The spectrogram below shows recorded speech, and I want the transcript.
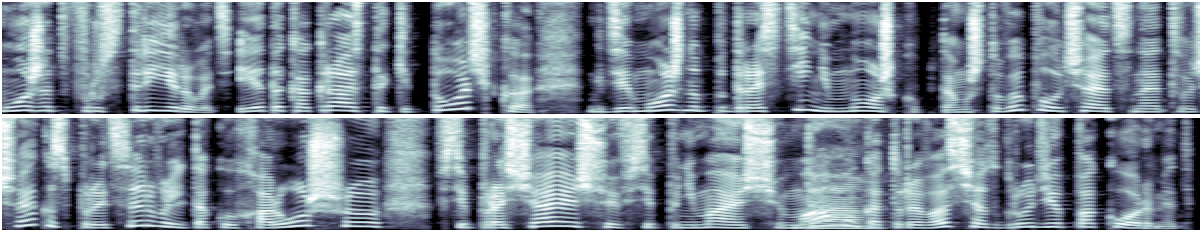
может фрустрировать. И это как раз-таки точка, где можно подрасти немножко, потому что вы, получается, на этого человека спроецировали такую хорошую, всепрощающую, всепонимающую маму, да. которая вас сейчас грудью покормит.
